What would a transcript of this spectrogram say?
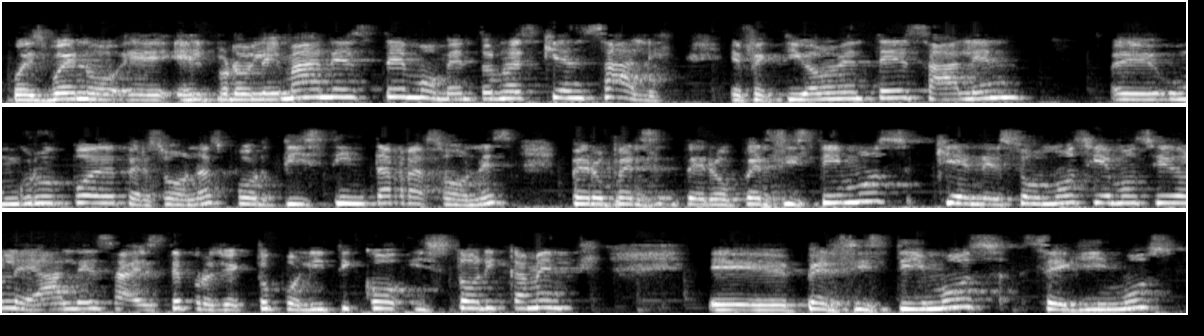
Pues bueno, eh, el problema en este momento no es quién sale, efectivamente salen eh, un grupo de personas por distintas razones, pero, pero persistimos quienes somos y hemos sido leales a este proyecto político históricamente. Eh, persistimos, seguimos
